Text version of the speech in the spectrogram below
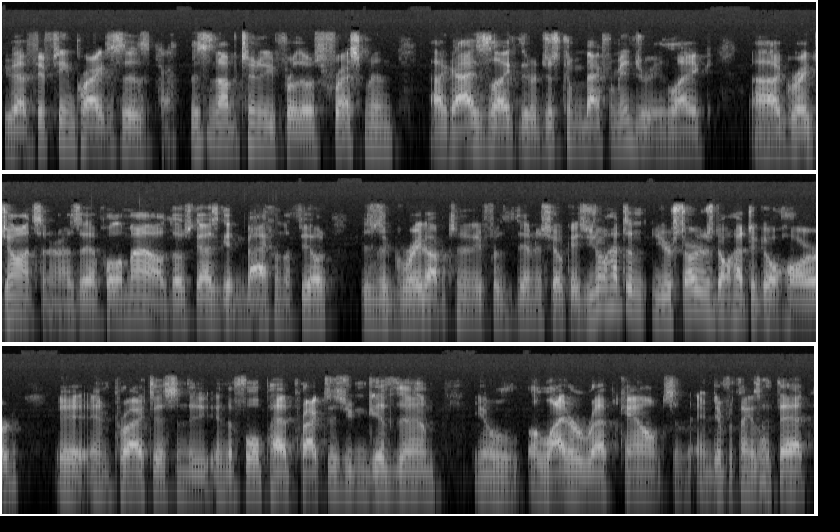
You have 15 practices. This is an opportunity for those freshmen, uh, guys like they're just coming back from injury, like uh, Greg Johnson or Isaiah Pola-Mao. Those guys getting back on the field. This is a great opportunity for them to showcase. You don't have to. Your starters don't have to go hard in practice in the in the full pad practice. You can give them you know a lighter rep counts and, and different things like that.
